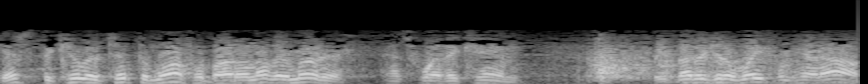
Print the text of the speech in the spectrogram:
Guess the killer tipped them off about another murder. That's why they came. We better get away from here now.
